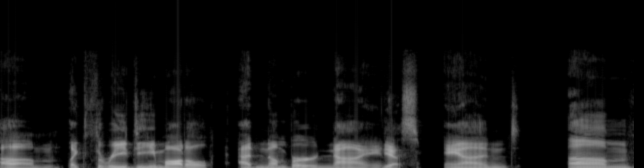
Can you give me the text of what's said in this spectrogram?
um like 3D model at number 9. Yes. And um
